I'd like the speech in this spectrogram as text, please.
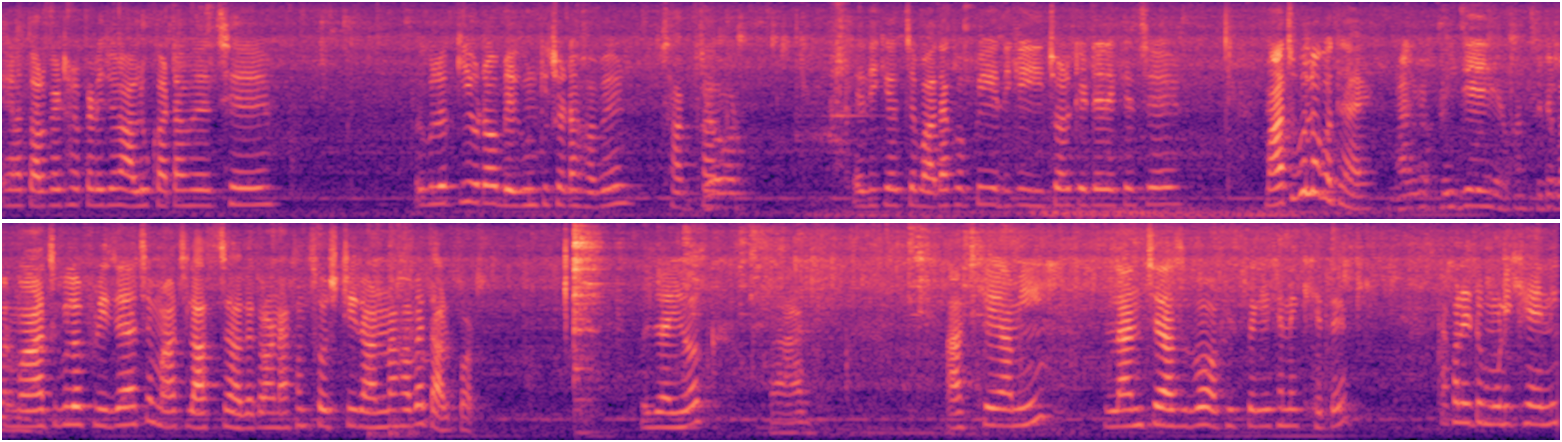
এখানে তরকারি টরকারির জন্য আলু কাটা হয়েছে। ওইগুলো কি ওটাও বেগুন কিছুটা হবে শাক ফাক। এদিকে হচ্ছে বাঁধাকপি এদিকে ইঁচড় কেটে রেখেছে। মাছগুলো কোথায়? মাছগুলো ফ্রিজে আছে মাছ লাস্টে হবে কারণ এখন ষষ্ঠী রান্না হবে তারপর। তো যাই হোক আর? আজকে আমি লাঞ্চে আসব অফিস থেকে এখানে খেতে। এখন একটু মুড়ি খেয়ে নিই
